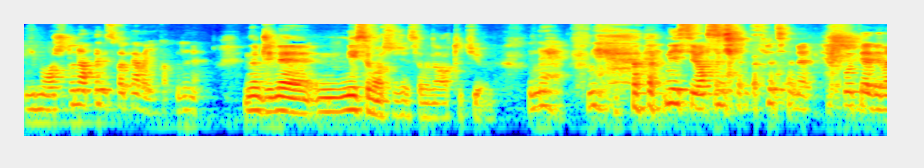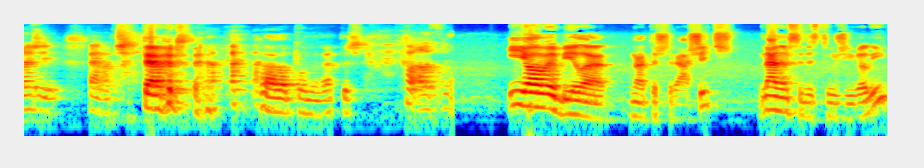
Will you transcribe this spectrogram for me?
i može da napredi svoje pevanje, kako da ne. Znači, ne, nisam osuđen samo na autotune. Ne, nisi osuđen, ne. U tebi leži pevač. Pevač. Hvala puno, Nataša. Hvala. I ovo je bila Nataša Rašić. Nadam se da ste uživali.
